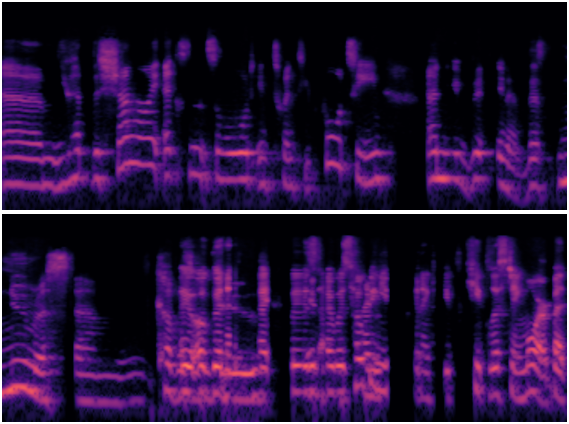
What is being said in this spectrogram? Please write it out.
Um, you had the Shanghai Excellence Award in 2014, and you you know there's numerous um, covers. Oh, oh goodness! I was I was hoping you going to keep keep listing more, but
